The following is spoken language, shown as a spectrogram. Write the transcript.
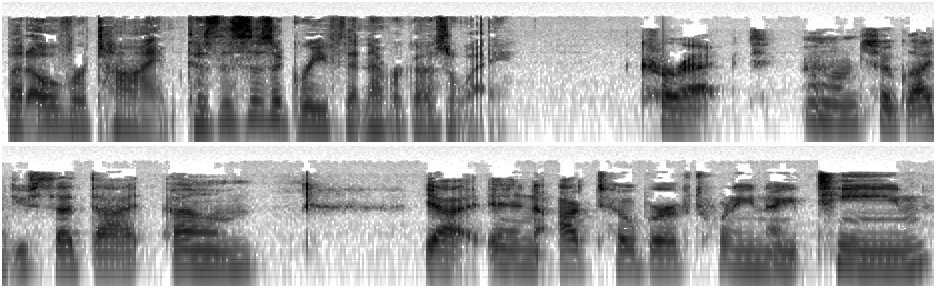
but over time, because this is a grief that never goes away. Correct. I'm so glad you said that. Um, yeah, in October of 2019,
